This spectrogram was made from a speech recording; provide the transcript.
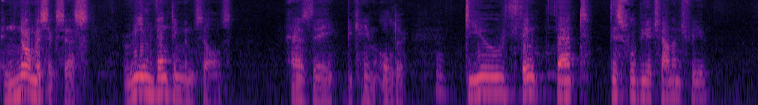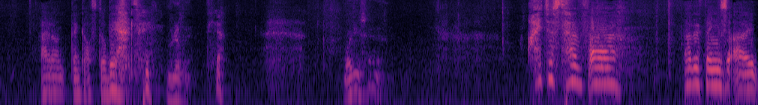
enormous success reinventing themselves as they became older. Do you think that this will be a challenge for you? I don't think I'll still be acting. Really? yeah. Why do you say that? I just have uh, other things I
